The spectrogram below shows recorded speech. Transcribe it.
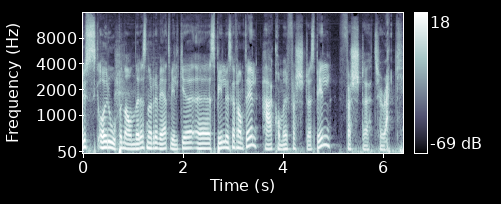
Husk å rope navnet deres når dere vet hvilke uh, spill vi skal fram til. Her kommer første spill, første track.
